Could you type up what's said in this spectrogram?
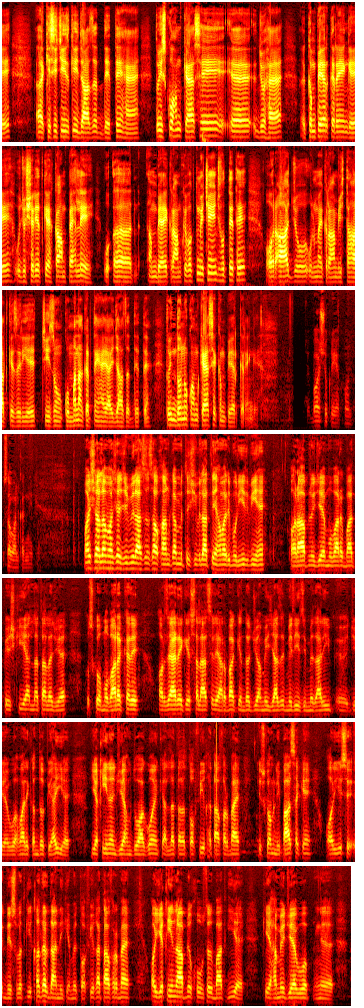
किसी चीज़ की इजाज़त देते हैं तो इसको हम कैसे जो है कंपेयर करेंगे वो जो शरीयत के अहकाम पहले अम्बिया कराम के वक्त में चेंज होते थे और आज जो उलमा कराम इश्तहाद के ज़रिए चीज़ों को मना करते हैं या इजाज़त देते हैं तो इन दोनों को हम कैसे कंपेयर करेंगे? बहुत शुक्रिया कौन सवाल करने के माशाल्लाह माशा जमील हसन साहब खानका में तशीफ लाते हैं हमारी मुरीद भी हैं और आपने जो है मुबारकबाद पेश की है अल्लाह ताला जो है उसको मुबारक करे और ज़ाहिर है कि सलासिल अरबा के अंदर जो हमें इजाज़त मिली, ज़िम्मेदारी जो है वो हमारे कंधों पर आई है यकीन जो हम दुआ गो हैं कि अल्लाह ताला तौफ़ी अता फ़रमाए, जिसको हम निभा सकें और इस नस्बत की कदरदानी की हमें तोफ़ी अता फ़रमाए। और यकीन आपने खूबसूरत बात की है कि हमें जो है वो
